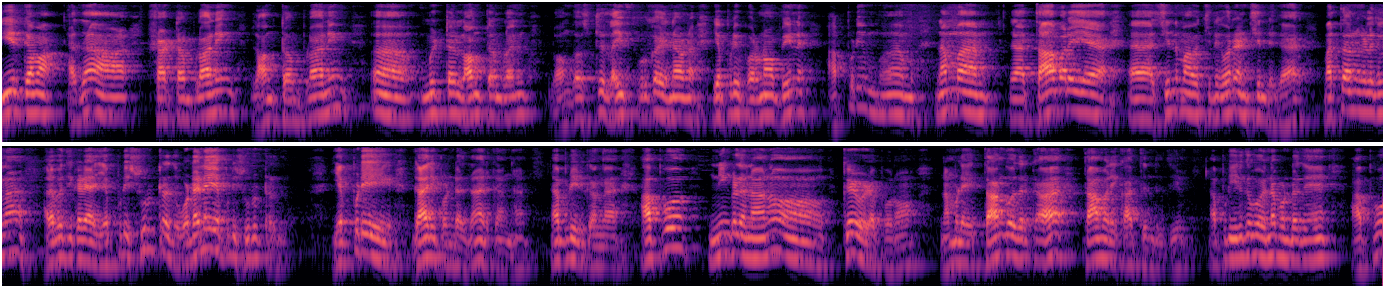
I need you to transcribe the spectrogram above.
தீர்க்கமாக அதுதான் short term planning long term planning mid term long term planning longest life கொடுக்க என்ன எப்படி போகிறோம் அப்படின்னு அப்படி நம்ம தாமரையை சினிமா வச்சுட்டு வர நினச்சிட்டு இருக்கார். மற்றவங்களுக்கெல்லாம் அதை பற்றி கிடையாது. எப்படி சுருட்டுறது? உடனே எப்படி சுருட்டுறது? எப்படி காலி பண்ணுறது தான் இருக்காங்க. அப்படி இருக்காங்க. அப்போது நீங்களும் நானும் கீழ் விழ போகிறோம் நம்மளை தாங்குவதற்காக தாமரை காத்திருந்தது. அப்படி இருக்கப்போ என்ன பண்ணுறது அப்போ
